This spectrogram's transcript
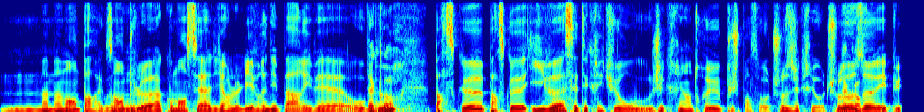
ma maman, par exemple, a commencé à lire le livre et n'est pas arrivée au bout D'accord. parce que parce que Yves a cette écriture où j'écris un truc, puis je pense à autre chose, j'écris autre chose, et puis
